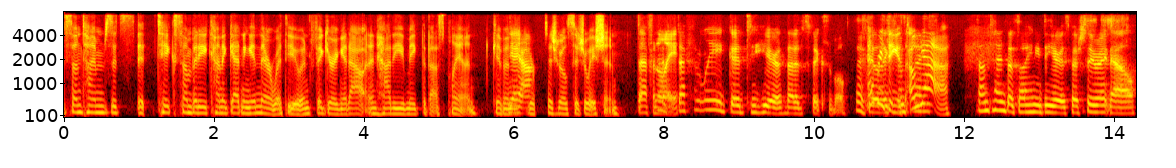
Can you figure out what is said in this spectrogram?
sometimes it's it takes somebody kind of getting in there with you and figuring it out. And how do you make the best plan given yeah. your particular situation? Definitely, yeah, definitely good to hear that it's fixable. Everything like is. Oh yeah. Sometimes that's all you need to hear, especially right now.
